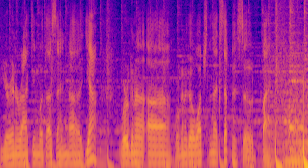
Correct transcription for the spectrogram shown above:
you're interacting with us. And uh, yeah, we're gonna uh, we're gonna go watch the next episode. Bye.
